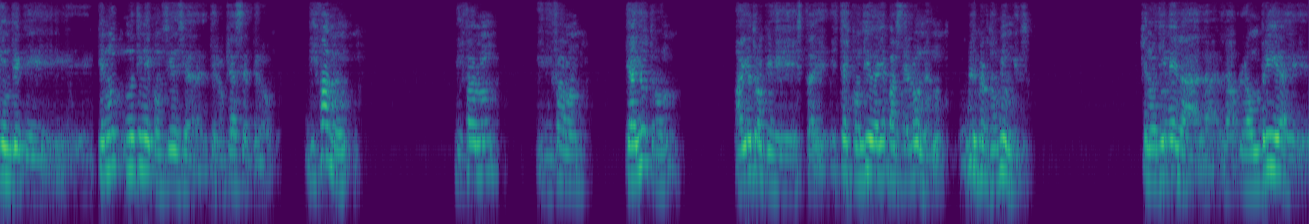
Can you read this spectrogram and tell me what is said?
gente que, no, tiene conciencia de lo que hace, pero difaman, difaman y difaman. Y hay otro, ¿no? Hay otro que está, escondido allá en Barcelona, ¿no? Wilber Domínguez, que no tiene la, la, hombría de,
